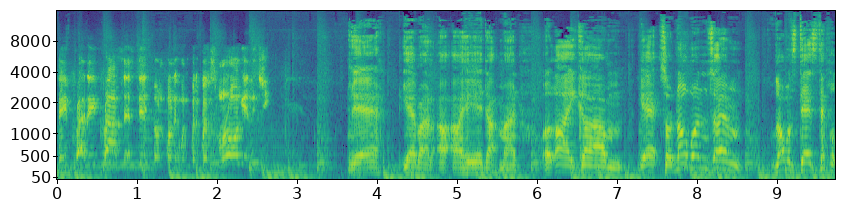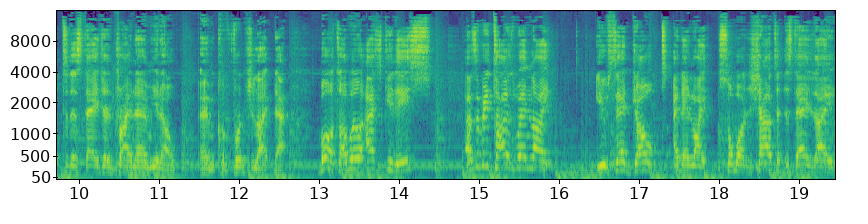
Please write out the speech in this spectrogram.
they pro- they processed it on, on, with, with some wrong energy. Yeah, yeah, man. I, I hear that, man. But like, um, yeah. So no one's um, no one's dared step up to the stage and try and um, you know, um, confront you like that. But I will ask you this: Has there been times when like you've said jokes and then like someone shouted at the stage like,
